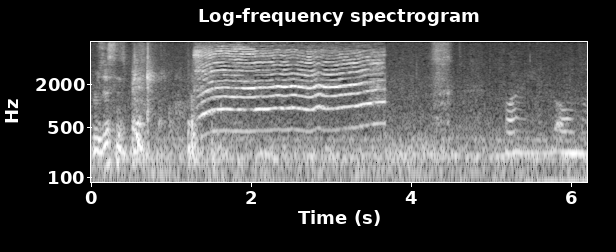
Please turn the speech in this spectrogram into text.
resistance band. Why? Oh my.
